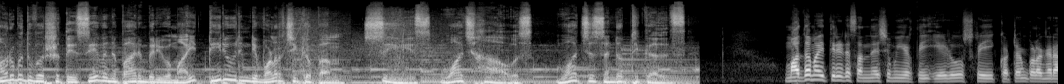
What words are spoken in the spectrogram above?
അറുപത് വർഷത്തെ സേവന പാരമ്പര്യവുമായി തിരൂരിന്റെ വളർച്ചയ്ക്കൊപ്പം Zees watch house watches and opticals മതമൈത്രിയുടെ സന്ദേശമുയർത്തി ഏഴൂർ ശ്രീ കൊറ്റംകുളങ്ങര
